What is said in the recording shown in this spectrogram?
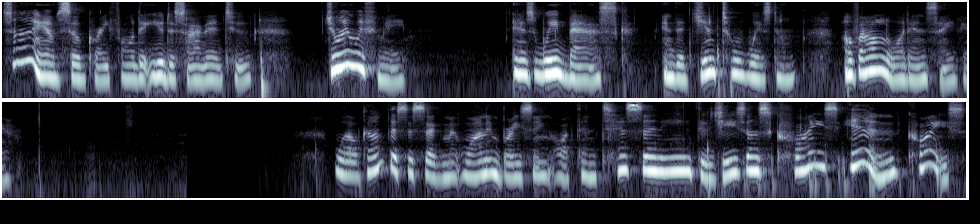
So I am so grateful that you decided to join with me as we bask in the gentle wisdom of our Lord and Savior. Welcome. This is segment one Embracing Authenticity through Jesus Christ in Christ.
